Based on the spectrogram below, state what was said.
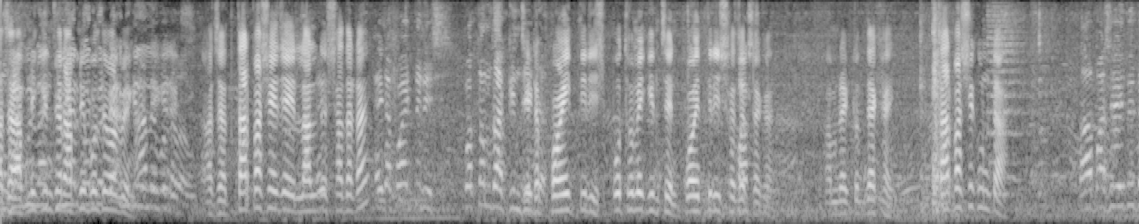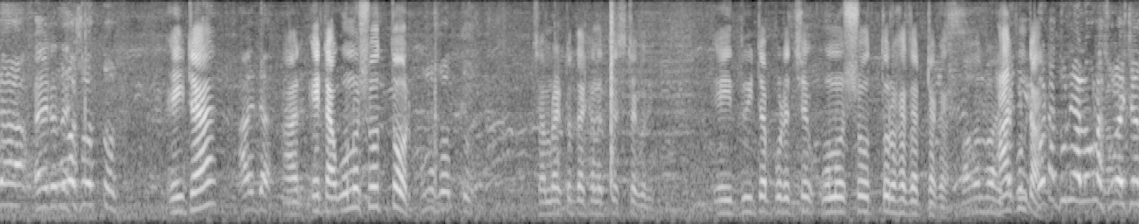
আচ্ছা আপনি কিনছেন আপনি বলতে পারবেন? আচ্ছা তার পাশে যে লাল সাদাটা? এটা পঁয়ত্রিশ প্রথম দাগ কিনছি এটা এটা। পঁয়ত্রিশ প্রথমে কিনছেন পঁয়ত্রিশ হাজার টাকা। আমরা একটু দেখাই। তার পাশে কোনটা? তার পাশে এই দুইটা উনসত্তর এইটা আর এটা আর এটা উনসত্তর উনসত্তর আচ্ছা আমরা একটু দেখানোর চেষ্টা করি। এই দুইটা পড়েছে উনসত্তর হাজার টাকা। আর কোনটা? গোটা দুনিয়া লোকরা শুনেছেন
